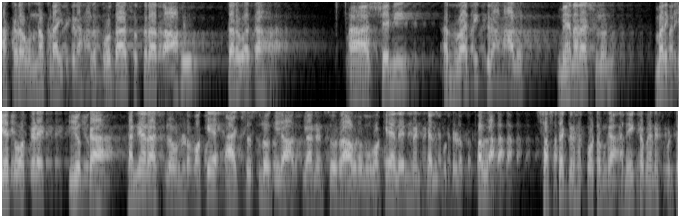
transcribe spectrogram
అక్కడ ఉన్నప్పుడు ఐదు గ్రహాలు. బుధ శుక్ర రాహు తర్వాత ఆ శని రవి గ్రహాలు మేనరాశిలోను మరి కేతు ఒక్కడే ఈ యొక్క కన్యా రాశిలో ఉండడం ఒకే యాక్సెస్లోకి ఆరు ప్లానెట్స్ రావడం ఒకే అలైన్మెంట్ కలిగి ఉండడం వల్ల షష్టగ్రహ కూటంగా అనేకమైనటువంటి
